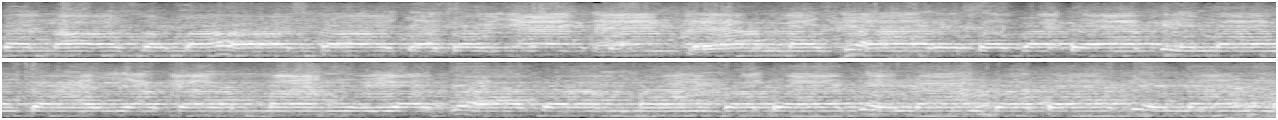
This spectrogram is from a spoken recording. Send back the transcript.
กันสมาสาจะตุยะตังธรรมจารสุปฏิปิมังกายกรรมังวิยากรรมังปฏิปิมังปฏิปิมังม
